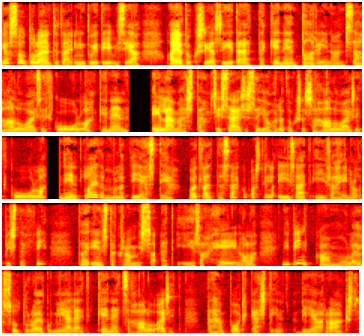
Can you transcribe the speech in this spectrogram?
Jos sulla tulee nyt jotain intuitiivisia ajatuksia siitä, että kenen tarinan sä haluaisit kuulla, kenen elämästä sisäisessä johdatuksessa haluaisit kuulla, niin laita mulle viestiä. Voit laittaa sähköpostilla iisa.iisaheinola.fi tai Instagramissa at Iisa Heinola, niin vinkkaa mulle, jos sulla tulee joku mieleen, että kenet sä haluaisit tähän podcastiin vieraaksi.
